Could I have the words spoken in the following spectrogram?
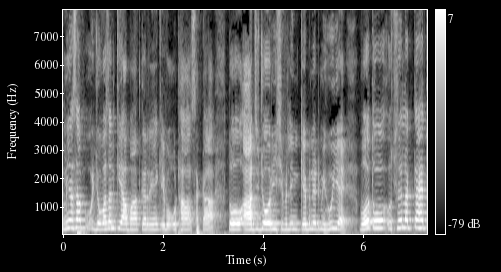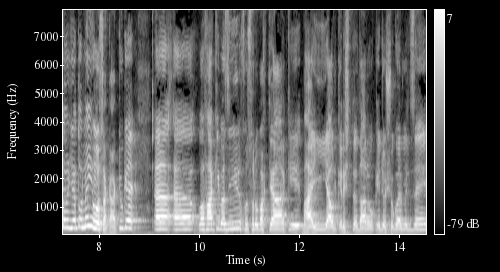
میاں صاحب جو وزن کی آپ بات کر رہے ہیں کہ وہ اٹھا سکا تو آج جو ریشفلنگ کیبنٹ میں ہوئی ہے وہ تو اس سے لگتا ہے تو یہ تو نہیں ہو سکا کیونکہ وفاقی وزیر، خسرو بختیار کے بھائی یا ان کے رشتہ داروں کے جو شوگر ملز ہیں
